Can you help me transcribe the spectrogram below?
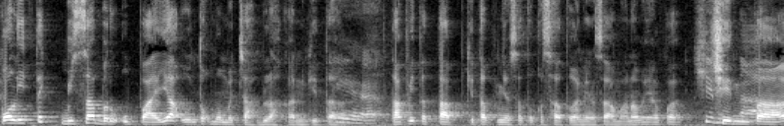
politik bisa berupaya untuk memecah belahkan kita. Iya. Tapi tetap kita punya satu kesatuan yang sama. Namanya apa? Cinta.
